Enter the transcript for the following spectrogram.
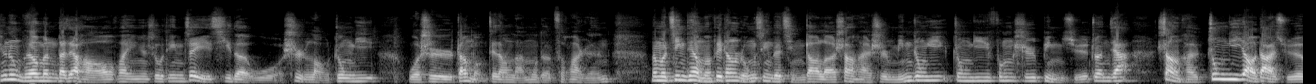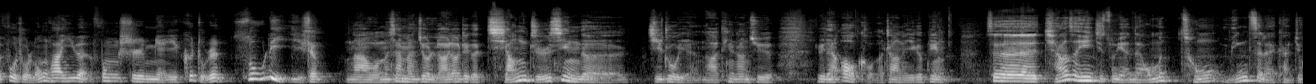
听众朋友们，大家好，欢迎收听这一期的《我是老中医》，我是张猛，这档栏目的策划人。那么今天我们非常荣幸的请到了上海市名中医中医风湿病学专家、上海中医药大学附属龙华医院风湿免疫科主任苏丽医生。那我们下面就聊聊这个强直性的脊柱炎啊，听上去有点拗口的这样的一个病。这个强直性脊柱炎呢，我们从名字来看，就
